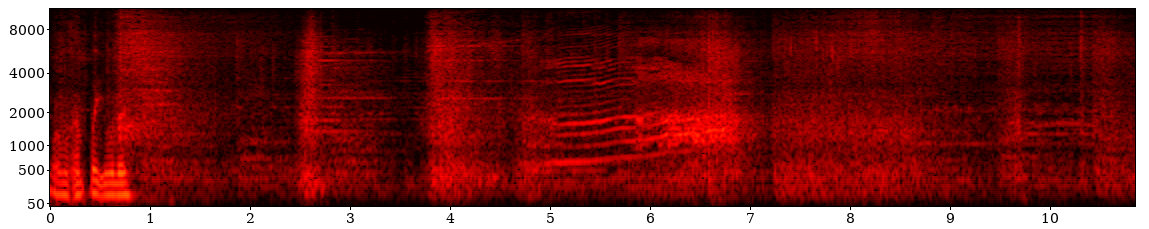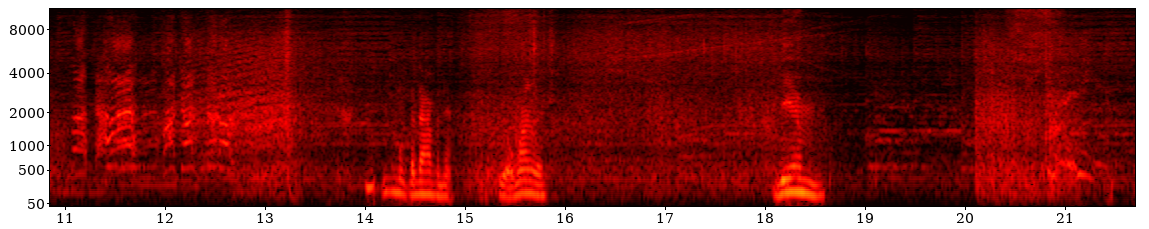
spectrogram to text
ว่ามันอันติมาเลย กระดาษปเนี่ยเขียวมากเลยเดียมไป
